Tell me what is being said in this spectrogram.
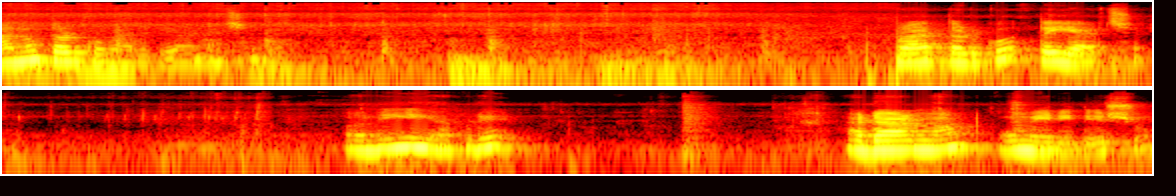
આનો તડકો મારી દેવાનો છે. આ તડકો તૈયાર છે. અને એ આપણે આ દાળમાં ઉમેરી દેશું.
